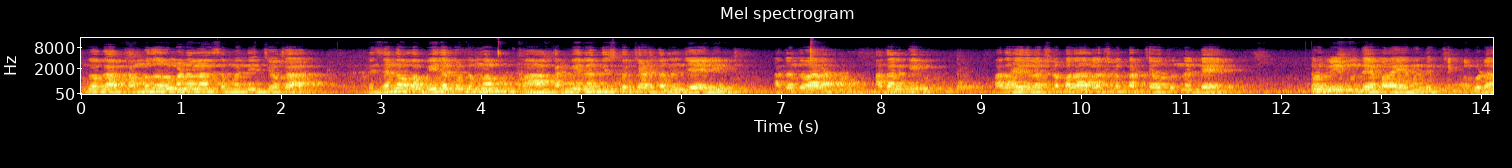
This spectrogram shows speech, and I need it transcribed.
ఇంకొక కమ్మదూరు మండలానికి సంబంధించి ఒక నిజంగా ఒక బీద కుటుంబం మా కన్వీనర్ తీసుకొచ్చాడు ధనుంజయని అతని ద్వారా. అతనికి పదహైదు లక్షలు పదహారు లక్షలు ఖర్చు అవుతుందంటే ఇప్పుడు మీ ముందే పదహైదు మందికి చెక్కులు కూడా.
